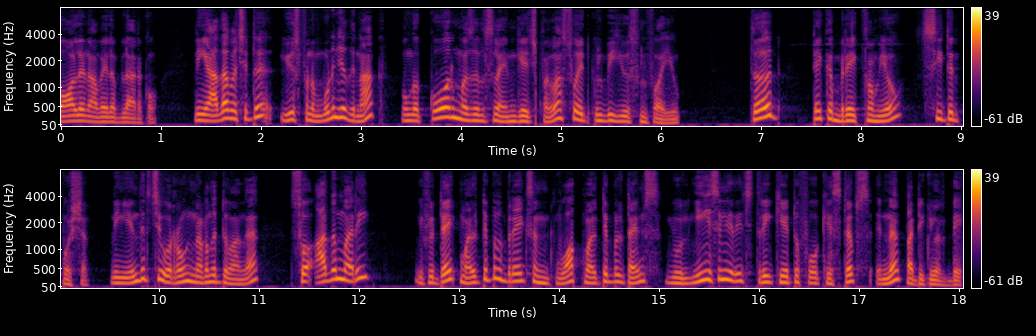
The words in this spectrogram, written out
பால்னு அவைலபிளாக இருக்கும். நீங்கள் அதை வச்சுட்டு யூஸ் பண்ண முடிஞ்சதுன்னா உங்கள் கோர் மசில்ஸில் என்கேஜ் பண்ணலாம் so it will be useful for you third take a break from your seated position நீங்கள் எந்திரிச்சு ஒரு ரவுண்ட் நடந்துட்டு வாங்க. ஸோ அது மாதிரி if you take multiple breaks and walk multiple times you will easily reach three K to four K steps in a particular day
